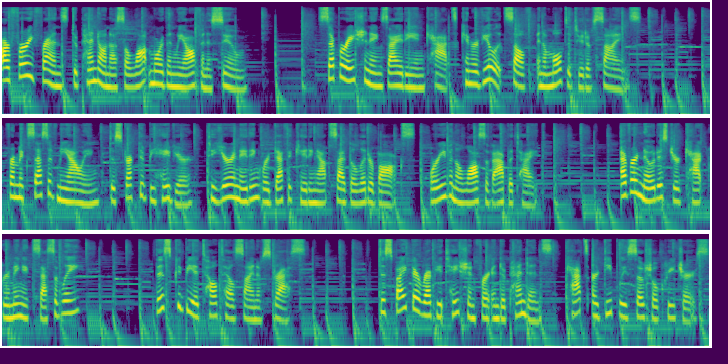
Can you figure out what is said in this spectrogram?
Our furry friends depend on us a lot more than we often assume. Separation anxiety in cats can reveal itself in a multitude of signs. From excessive meowing, destructive behavior, to urinating or defecating outside the litter box, or even a loss of appetite. Ever noticed your cat grooming excessively? This could be a telltale sign of stress. Despite their reputation for independence, cats are deeply social creatures.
